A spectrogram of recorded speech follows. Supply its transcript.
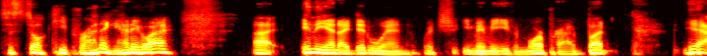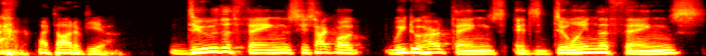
to still keep running anyway. Uh, in the end, I did win, which made me even more proud. But yeah, I thought of you. Do the things you talk about. We do hard things. It's doing the things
